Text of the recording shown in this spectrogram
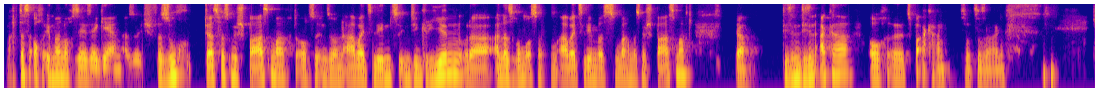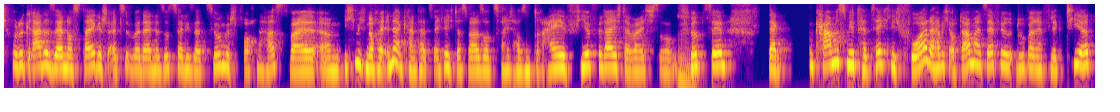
mache das auch immer noch sehr, sehr gern. Also ich versuche das, was mir Spaß macht, auch so in so ein Arbeitsleben zu integrieren oder andersrum aus einem Arbeitsleben was zu machen, was mir Spaß macht. Ja, diesen, diesen Acker auch äh, zu beackern, sozusagen. Ich wurde gerade sehr nostalgisch, als du über deine Sozialisation gesprochen hast, weil ähm, ich mich noch erinnern kann tatsächlich, das war so 2003, 2004 vielleicht, da war ich so mhm. 14. Da kam es mir tatsächlich vor, da habe ich auch damals sehr viel drüber reflektiert,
